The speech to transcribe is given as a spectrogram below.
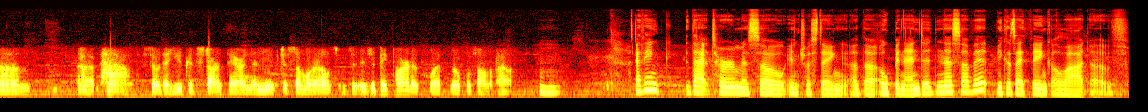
um, uh, path so that you could start there and then move to somewhere else is, is a big part of what LocoL's all about. Mm-hmm. I think that term is so interesting, uh, the open-endedness of it, because I think a lot of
